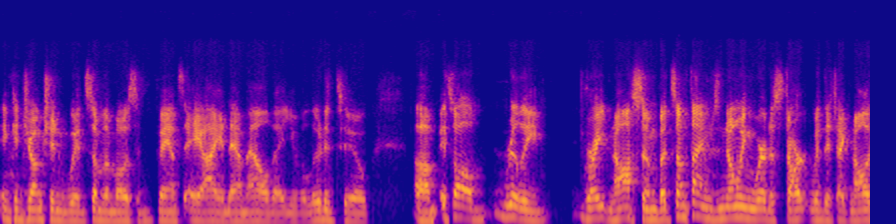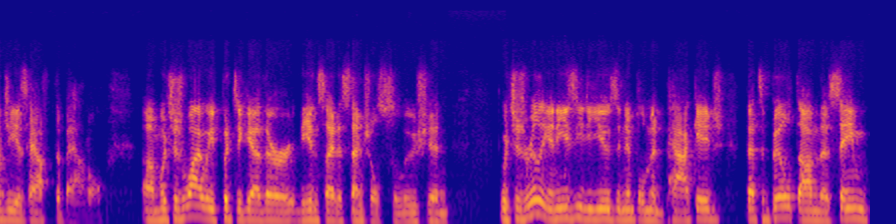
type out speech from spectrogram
in conjunction with some of the most advanced AI and ML that you've alluded to. Um, it's all really great and awesome, but sometimes knowing where to start with the technology is half the battle, um, which is why we put together the Insight Essentials solution, which is really an easy to use and implement package that's built on the same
